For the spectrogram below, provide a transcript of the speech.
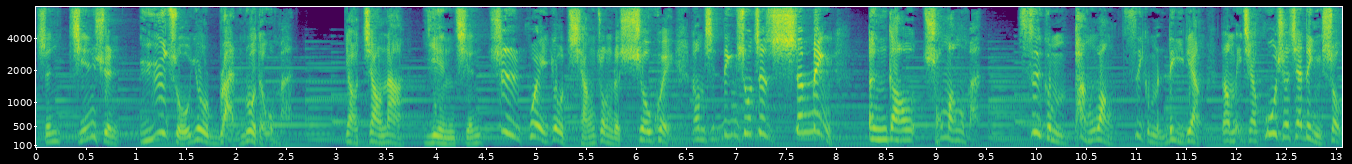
神拣选愚拙又软弱的我们，要叫那眼前智慧又强壮的羞愧。让我们先领受这生命恩高充满我们，赐给我们盼望，赐给我们力量。让我们一起来呼求，一下领受。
